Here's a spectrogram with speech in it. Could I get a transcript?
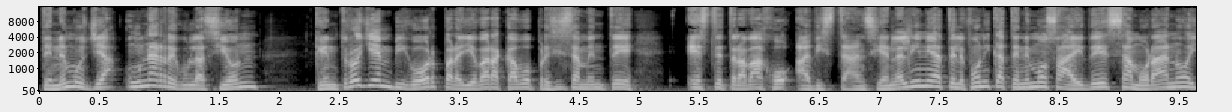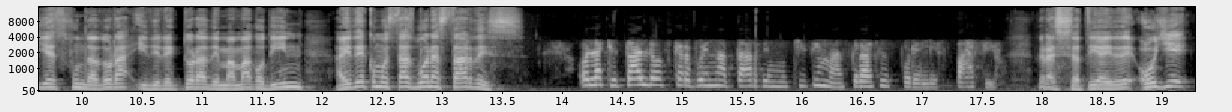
tenemos ya una regulación que entró ya en vigor para llevar a cabo precisamente este trabajo a distancia. En la línea telefónica tenemos a Aide Zamorano, ella es fundadora y directora de Mamá Godín. Aide, ¿cómo estás? Buenas tardes. Hola, ¿qué tal, Oscar? Buena tarde. Muchísimas gracias por el espacio. Gracias a ti, Aide. Oye,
